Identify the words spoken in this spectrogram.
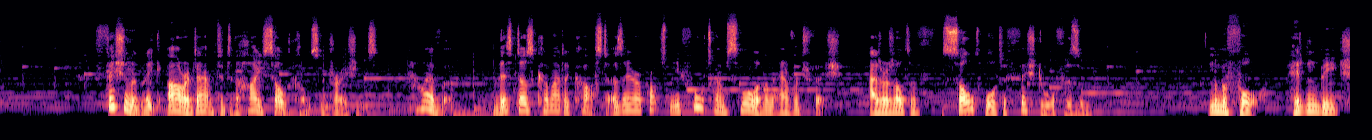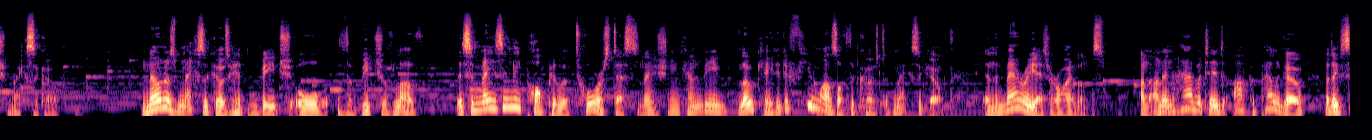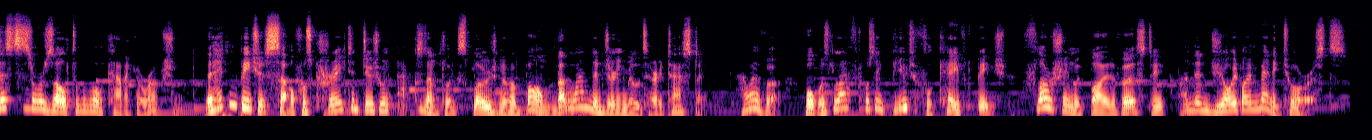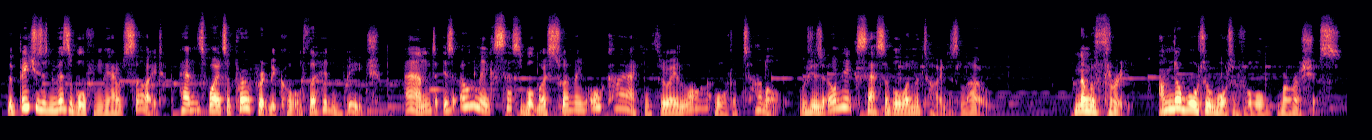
Fish in the lake are adapted to the high salt concentrations. However, this does come at a cost as they are approximately four times smaller than average fish, as a result of saltwater fish dwarfism. Number 4. Hidden Beach, Mexico. Known as Mexico's Hidden Beach, or the Beach of Love, this amazingly popular tourist destination can be located a few miles off the coast of Mexico, in the Marieta Islands, an uninhabited archipelago that exists as a result of a volcanic eruption. The hidden beach itself was created due to an accidental explosion of a bomb that landed during military testing. However, what was left was a beautiful caved beach, flourishing with biodiversity and enjoyed by many tourists. The beach is invisible from the outside, hence why it's appropriately called the Hidden Beach, and is only accessible by swimming or kayaking through a long water tunnel, which is only accessible when the tide is low. Number 3. Underwater Waterfall, Mauritius.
